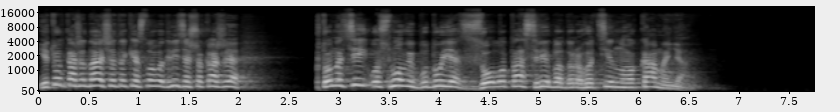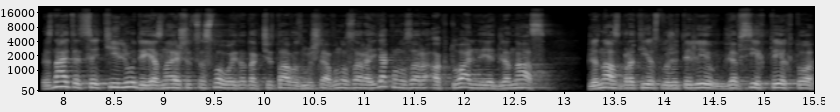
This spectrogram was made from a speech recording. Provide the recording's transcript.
І тут каже далі таке слово, дивіться, що каже, хто на цій основі будує золота, срібла, дорогоцінного каменя. Ви знаєте, це ті люди, я знаю, що це слово, я так читав, розмишляв, воно зараз, як воно зараз актуальне є для нас, для нас, братів, служителів, для всіх тих, хто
